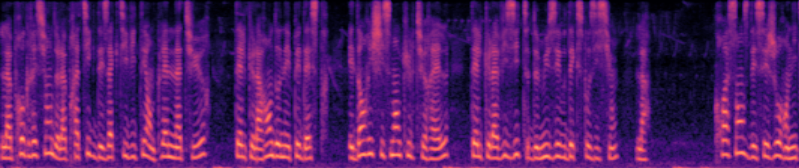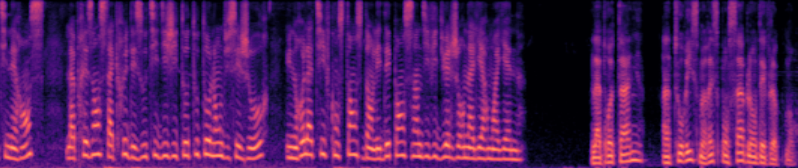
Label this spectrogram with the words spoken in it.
la progression de la pratique des activités en pleine nature, telles que la randonnée pédestre, et d'enrichissement culturel, telles que la visite de musées ou d'expositions, là croissance des séjours en itinérance, la présence accrue des outils digitaux tout au long du séjour, une relative constance dans les dépenses individuelles journalières moyennes. La Bretagne, un tourisme responsable en développement.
